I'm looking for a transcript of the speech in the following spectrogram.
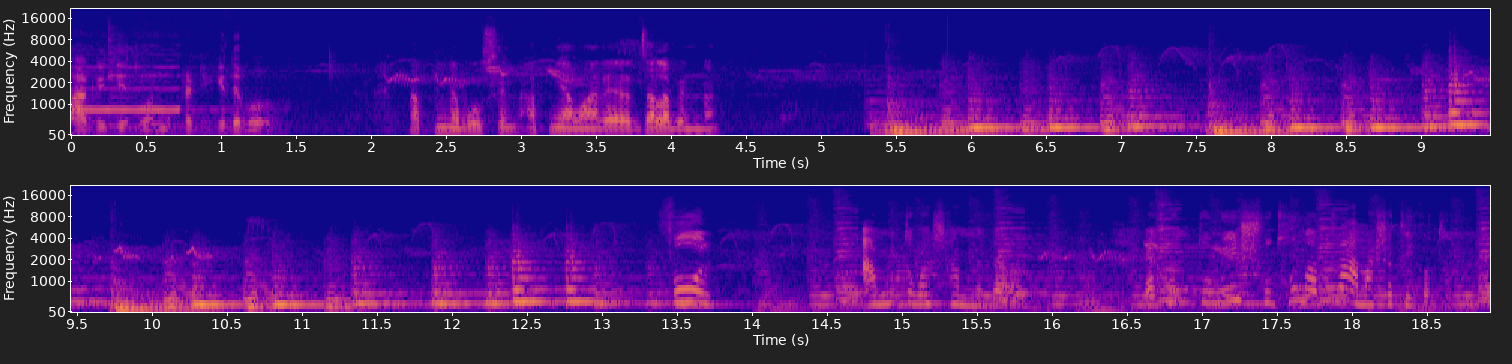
পাগড়ি দিয়ে তোমার মুখটা ঢেকে দেবো? আপনি না বলছেন আপনি আমার আর জ্বালাবেন না। ফুল আমি তোমার সামনে দাঁড়ানো এখন তুমি শুধুমাত্র আমার সাথেই কথা বলবে।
